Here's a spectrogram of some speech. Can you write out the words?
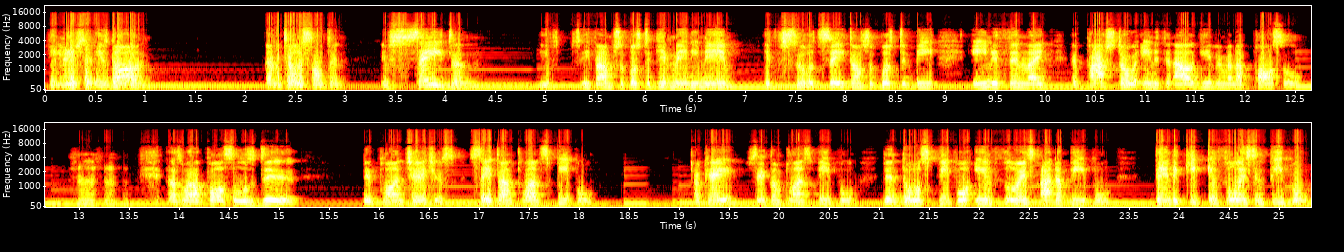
He leaves it, he's gone. Let me tell you something. If Satan If if I'm supposed to give him any name, if Satan's supposed to be anything like a pastor or anything, I'll give him an apostle. That's what apostles do. They plant churches. Satan plants people. Okay? Satan plants people. Then those people influence other people. Then they keep influencing people.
